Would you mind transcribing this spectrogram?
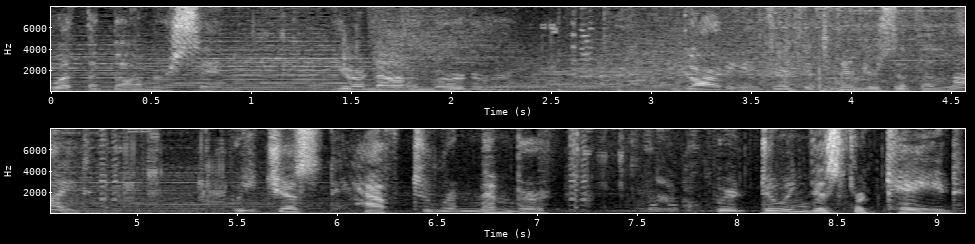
What the bomber said, you're not a murderer. Guardians are defenders of the light. We just have to remember, we're doing this for Cayde.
